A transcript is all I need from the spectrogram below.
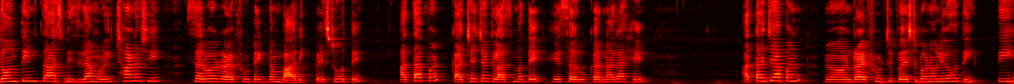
दोन तीन तास भिजल्यामुळे छान अशी सर्व ड्रायफ्रूट एकदम बारीक पेस्ट होते. आता आपण काचेच्या ग्लासमध्ये हे सर्व करणार आहे. आता जे आपण ड्रायफ्रूटची पेस्ट बनवली होती ती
